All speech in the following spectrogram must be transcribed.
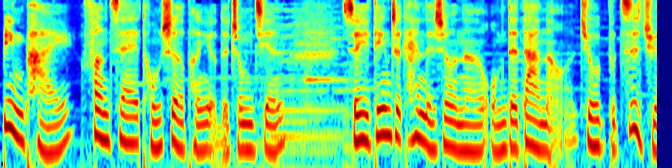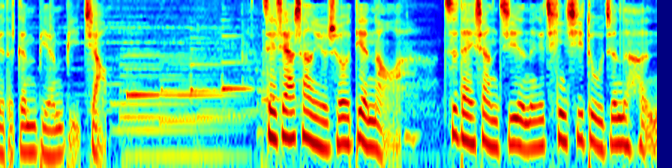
并排放在同事和朋友的中间，所以盯着看的时候呢，我们的大脑就会不自觉的跟别人比较。再加上有时候电脑啊自带相机的那个清晰度真的很，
